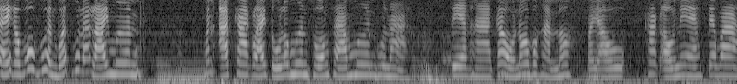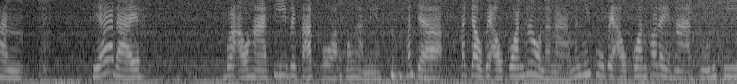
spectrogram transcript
ใดก็บ่เพื่อนเบิดผู้ละหลายหมื่นอืมมันอัดคากหลายตัวละหมื่นสองสามหมื่นพุ่นน่ะแปดหาเก้าเนอกพักหันเนาะไปเอาคากเอาแน่แต่ว่าหันเสียดายว่าเอาหาที่ไปตัดออกบางหันนี่ มันจะเข้าเจ้าไปเอาก้อนเฮ้าน่ะนะมันมีผู้ไปเอาก้อนเขาได้หาศูนย์สี่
